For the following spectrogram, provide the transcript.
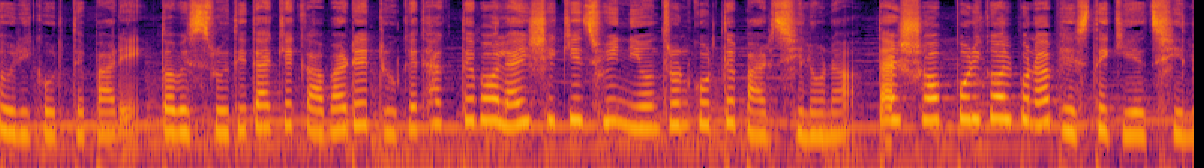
তৈরি করতে পারে। তবে শ্রুতি তাকে কাবার্ডে ঢুকে থাকতে বলায় সে কিছুই নিয়ন্ত্রণ করতে পারছিল না। তার সব পরিকল্পনা ভেস্তে গিয়েছিল।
